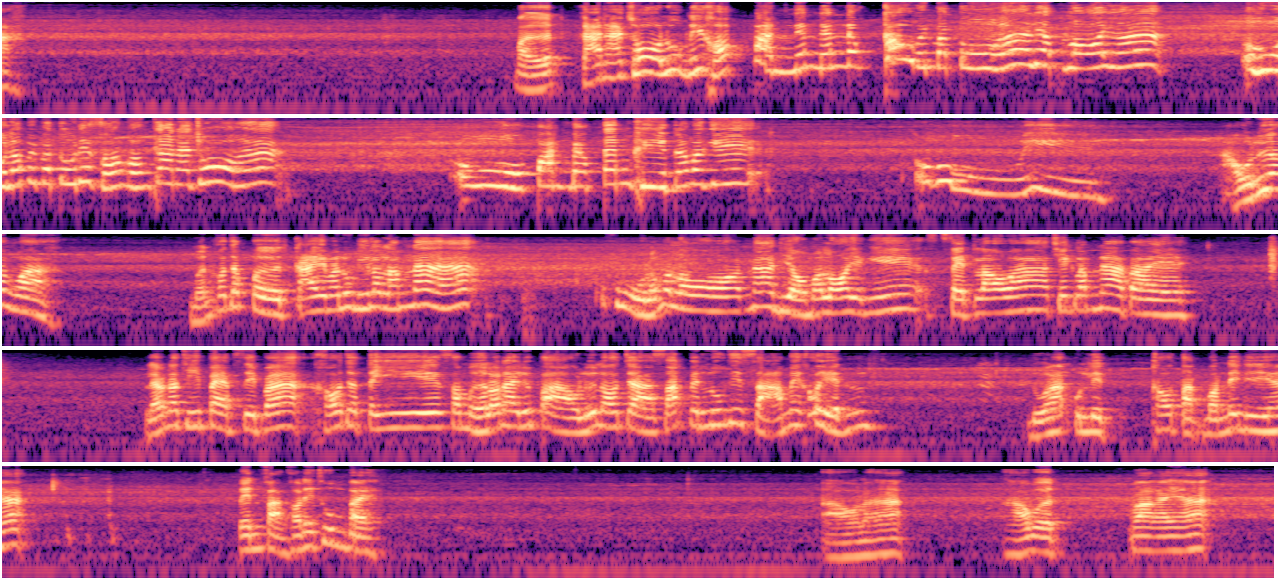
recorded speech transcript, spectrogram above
เปิด การหาโชลูกนี้ขอปั่นเน้นๆแล้วเข้าเป็นประตูฮะเรียบร้อยฮะโอ้โหแล้วเป็นประตูที่สองของการาโชฮะโอ้โหปั่นแบบเต็มขีดนะเมื่อกี้โอ้โหเอาเรื่องว่ะเหมือนเขาจะเปิดไกลมาลูกนี้แล้วล้ำหน้าฮะโอ้โหแล้วมารอหน้าเดียวมารออย่างนี้ เสร็จเราฮะเช็คล้ำหน้าไป แล้วนาทีแปดสิบอะเขาจะตีเสมอเราได้หรือเปล่า หรือเราจะซัดเป็นลูกที่สามให้เขาเห็น ดูฮะกุลิตเข้าตัดบอลได้ดีฮะ เป็นฝั่งเขาได้ทุ่มไป เอาละฮะฮาวเวิร์ดว่าไงฮะ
